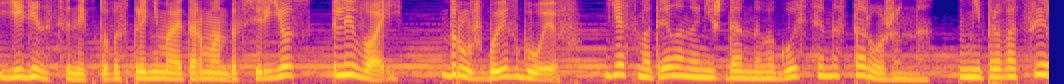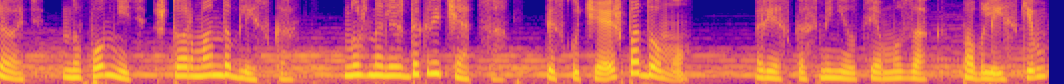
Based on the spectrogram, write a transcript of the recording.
Единственный, кто воспринимает Армандо всерьез – Левай. Дружба изгоев. Я смотрела на нежданного гостя настороженно. Не провоцировать, но помнить, что Армандо близко. Нужно лишь докричаться. Ты скучаешь по дому?» Резко сменил тему Зак. «По близким?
